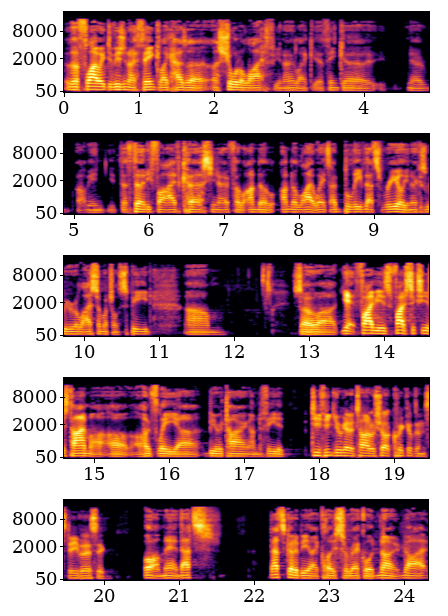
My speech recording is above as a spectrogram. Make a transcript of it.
the flyweight division, I think, like has a, a shorter life. You know, like I think. Uh, you know, I mean, the 35 curse, you know, for under under lightweights, I believe that's real, you know, because we rely so much on speed. Um, So uh, yeah, five years, five six years time, I'll, I'll I'll hopefully uh, be retiring undefeated. Do you think you'll get a title shot quicker than Steve Erceg? Oh man, that's that's got to be like close to record. No, no, I,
